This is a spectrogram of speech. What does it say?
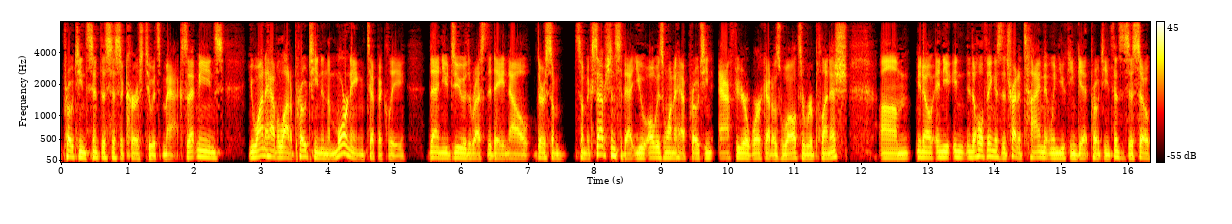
protein synthesis occurs to its max. So that means you want to have a lot of protein in the morning typically than you do the rest of the day. Now, there's some some exceptions to that. You always want to have protein after your workout as well to replenish. Um, you know, and, you, and the whole thing is to try to time it when you can get protein synthesis. So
